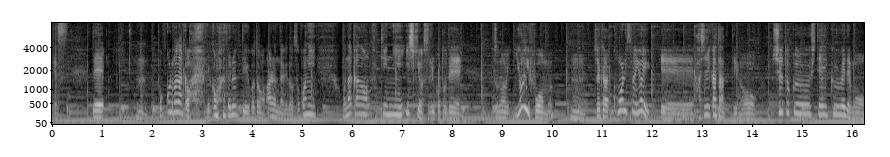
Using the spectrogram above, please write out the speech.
です。で、うん、ぽっこりお腹を へこませるっていうこともあるんだけどそこにお腹の腹筋に意識をすることでその良いフォーム、うん、それから効率の良い、えー、走り方っていうのを習得していく上でも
